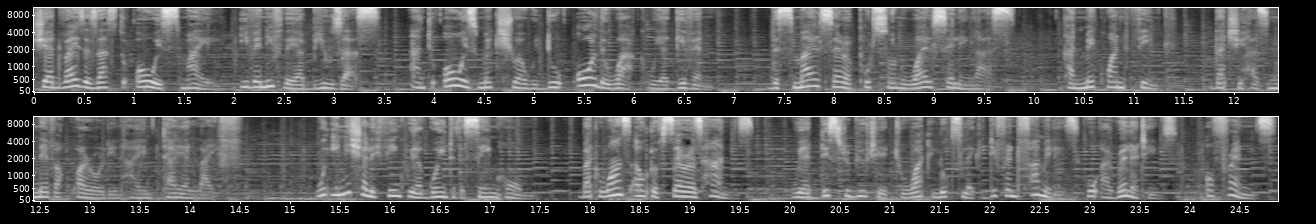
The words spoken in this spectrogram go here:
She advises us to always smile, even if they abuse us, and to always make sure we do all the work we are given. The smile Sarah puts on while selling us can make one think that she has never quarreled in her entire life. We initially think we are going to the same home, but once out of Sarah's hands, we are distributed to what looks like different families who are relatives or friends.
